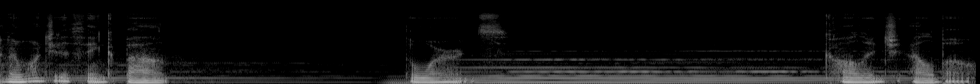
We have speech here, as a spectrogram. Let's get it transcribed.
And I want you to think about the words college elbow.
